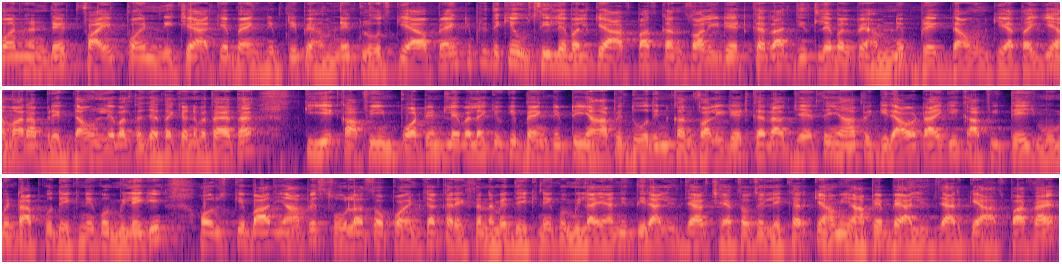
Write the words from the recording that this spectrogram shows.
105 पॉइंट नीचे आके बैंक निफ्टी पे हमने क्लोज किया। बैंक निफ्टी देखिए उसी लेवल के आसपास कंसोलिडेट कर रहा जिस लेवल पर हमने ब्रेक डाउन किया था। ये हमारा ब्रेक डाउन लेवल था जैसा कि हमने बताया था कि ये काफ़ी इंपॉर्टेंट लेवल है क्योंकि बैंक निफ्टी यहाँ पे दो दिन कंसॉलीडेट कर रहा। है जैसे यहाँ पे गिरावट आएगी काफ़ी तेज मूवमेंट आपको देखने को मिलेगी और उसके बाद यहाँ पे सोलह पॉइंट का करेक्शन हमें देखने को मिला, यानी तिरालीस हज़ार छः सौ से लेकर के हम यहाँ पे बयालीस हज़ार के आसपास आए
